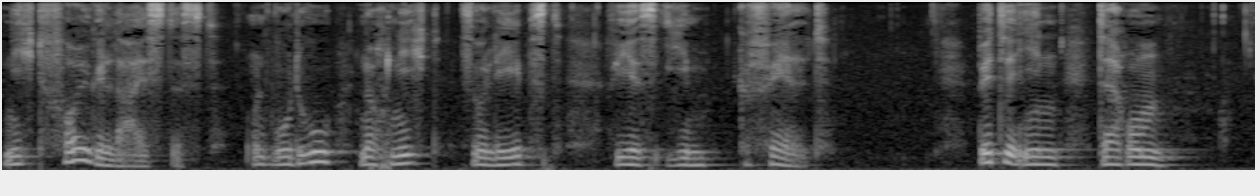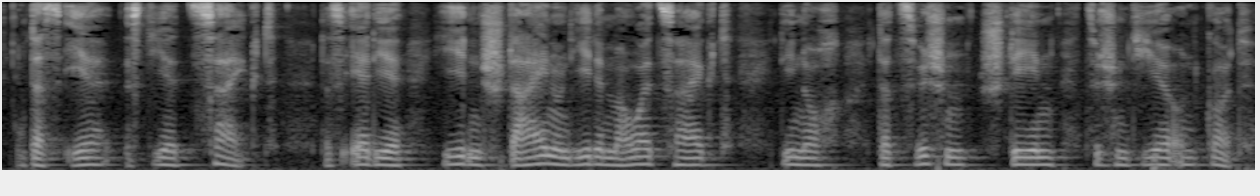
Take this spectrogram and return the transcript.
nicht Folge leistest und wo du noch nicht so lebst, wie es ihm gefällt. Bitte ihn darum, dass er es dir zeigt, dass er dir jeden Stein und jede Mauer zeigt, die noch dazwischen stehen, zwischen dir und Gott.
